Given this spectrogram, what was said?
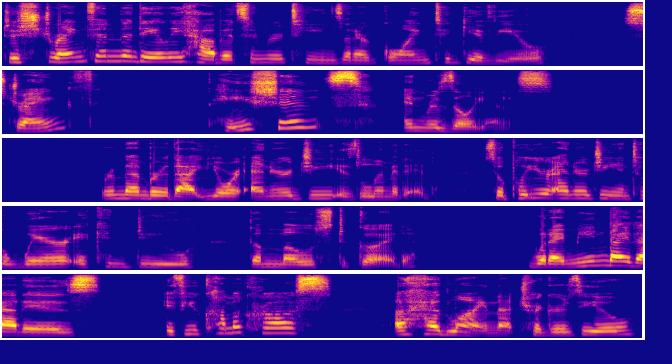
to strengthen the daily habits and routines that are going to give you strength, patience, and resilience. Remember that your energy is limited, so put your energy into where it can do the most good. What I mean by that is if you come across a headline that triggers you,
